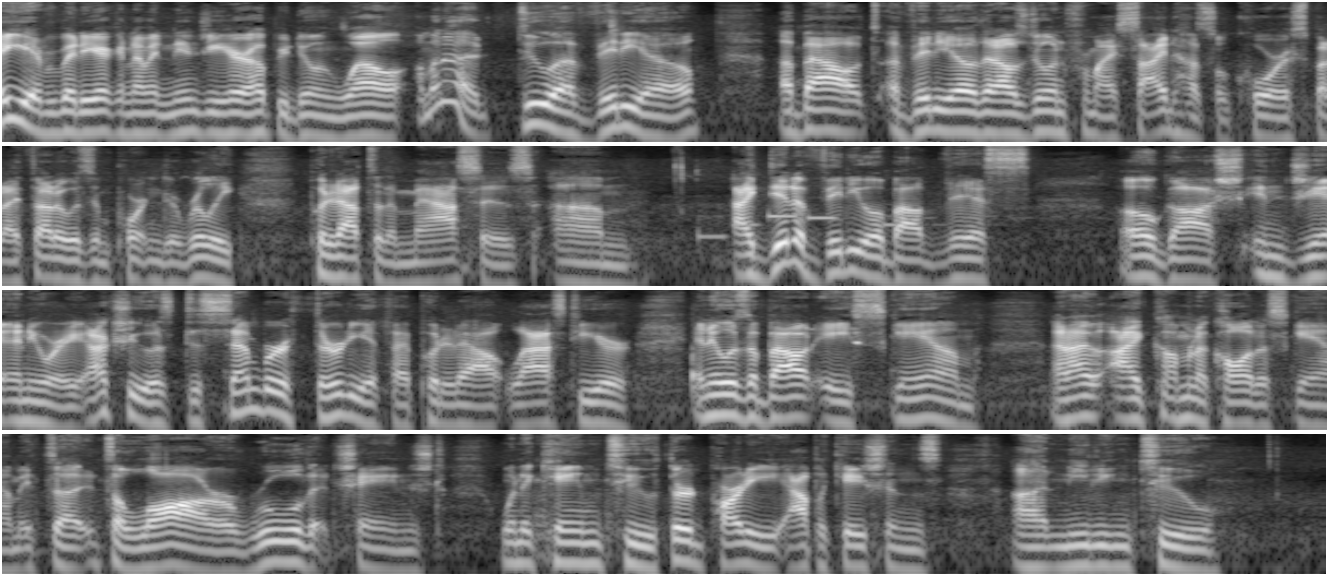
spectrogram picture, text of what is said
Hey everybody, Economic Ninja here. I hope you're doing well. I'm gonna do a video about a video that I was doing for my side hustle course, but I thought it was important to really put it out to the masses. Um, I did a video about this, oh gosh, in January. Actually, it was December 30th I put it out last year, and it was about a scam. And I, I'm gonna call it a scam. It's a, it's a law or a rule that changed when it came to third-party applications uh, needing to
